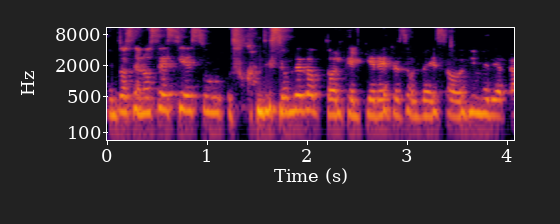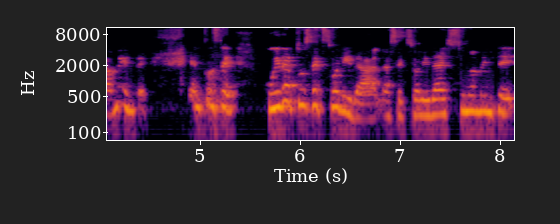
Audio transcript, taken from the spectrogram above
Entonces, no sé si es su, condición de doctor que él quiere resolver eso inmediatamente. Entonces, cuida tu sexualidad. La sexualidad es sumamente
